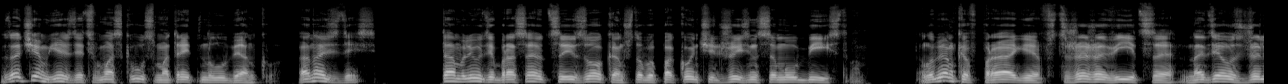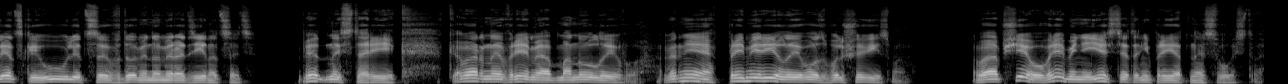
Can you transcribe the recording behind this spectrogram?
Зачем ездить в Москву смотреть на Лубянку? Она здесь. Там люди бросаются из окон, чтобы покончить жизнь самоубийством. Лубянка в Праге, в Стржежовице, на Жилецкой улице в доме номер 11. Бедный старик. Коварное время обмануло его. Вернее, примирило его с большевизмом. Вообще, у времени есть это неприятное свойство.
